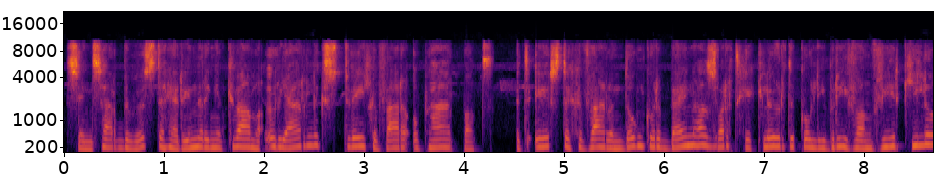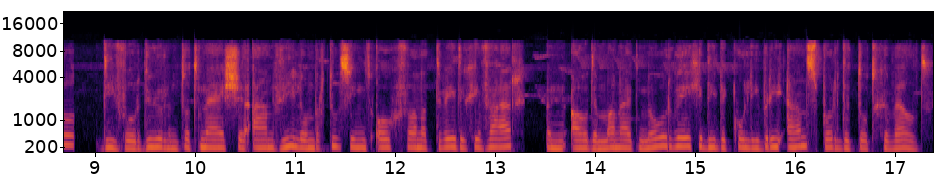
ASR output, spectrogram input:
Sinds haar bewuste herinneringen kwamen er jaarlijks twee gevaren op haar pad. Het eerste gevaar een donkere bijna zwart gekleurde kolibrie van 4 kilo, die voortdurend het meisje aanviel onder toeziend oog van het tweede gevaar, een oude man uit Noorwegen die de kolibrie aanspoorde tot geweld.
